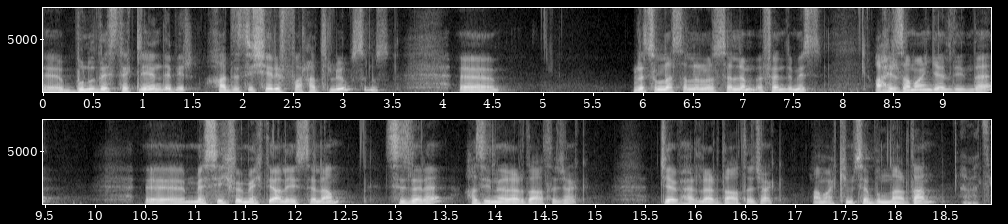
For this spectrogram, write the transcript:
Ee, Bunu destekleyen de bir hadisi şerif var hatırlıyor musunuz? Resulullah sallallahu aleyhi ve sellem Efendimiz ahir zaman geldiğinde e, Mesih ve Mehdi aleyhisselam sizlere hazineler dağıtacak, cevherler dağıtacak ama kimse bunlardan Evet.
